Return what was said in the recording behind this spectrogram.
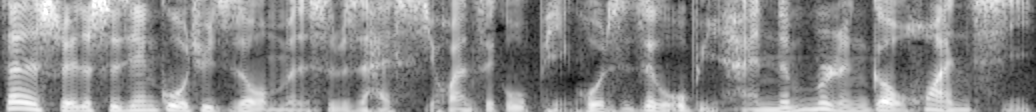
但是随着时间过去之后，我们是不是还喜欢这个物品，或者是这个物品还能不能够唤起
